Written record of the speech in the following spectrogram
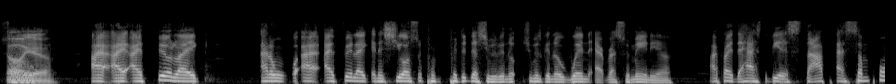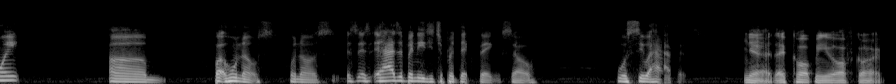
So oh yeah. I, I, I feel like I don't I, I feel like and then she also pre- predicted that she was gonna she was gonna win at WrestleMania. I feel like there has to be a stop at some point. Um, but who knows? Who knows? It's, it's, it hasn't been easy to predict things, so we'll see what happens. Yeah, that caught me off guard.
